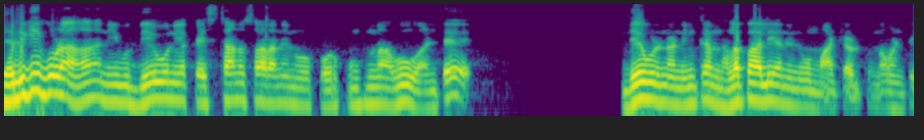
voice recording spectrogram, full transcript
జరిగి కూడా నీవు దేవుని యొక్క ఇష్టానుసారాన్ని నువ్వు కోరుకుంటున్నావు అంటే దేవుడు నన్ను ఇంకా నలపాలి అని నువ్వు మాట్లాడుతున్నావు అంటే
